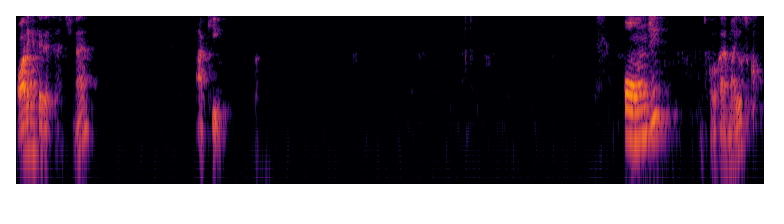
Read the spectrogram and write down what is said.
Olha que interessante, né? Aqui. Onde, vamos colocar em maiúsculo,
